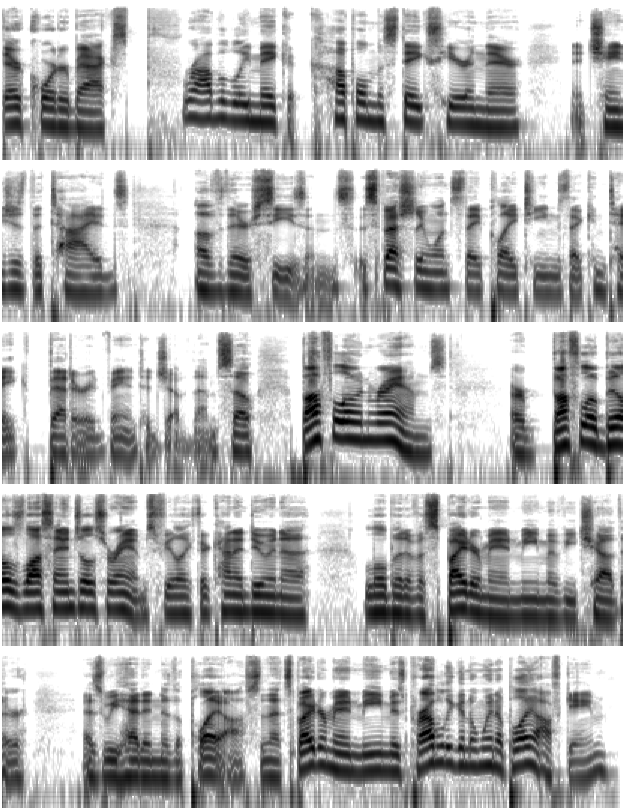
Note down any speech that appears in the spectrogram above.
their quarterbacks probably make a couple mistakes here and there, and it changes the tides of their seasons, especially once they play teams that can take better advantage of them. So Buffalo and Rams, or Buffalo Bills, Los Angeles Rams, feel like they're kind of doing a, a little bit of a Spider Man meme of each other as we head into the playoffs. And that Spider Man meme is probably going to win a playoff game.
